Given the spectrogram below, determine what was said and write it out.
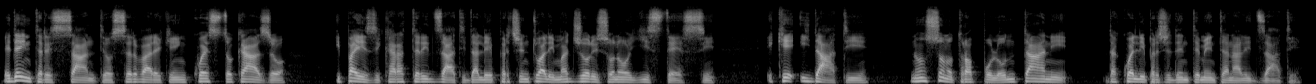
Ed è interessante osservare che in questo caso i paesi caratterizzati dalle percentuali maggiori sono gli stessi e che i dati non sono troppo lontani da quelli precedentemente analizzati.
